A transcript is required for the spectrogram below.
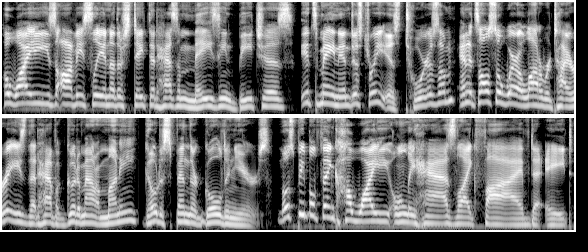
Hawaii is obviously another state that has amazing beaches. Its main industry is tourism, and it's also where a lot of retirees that have a good amount of money go to spend their golden years. Most people think Hawaii only has like five to eight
